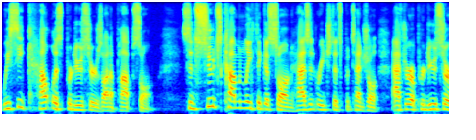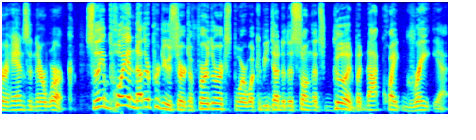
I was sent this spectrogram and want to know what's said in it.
we see countless producers on a pop song. Since suits commonly think a song hasn't reached its potential after a producer hands in their work. So they employ another producer to further explore what could be done to this song that's good but not quite great yet.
